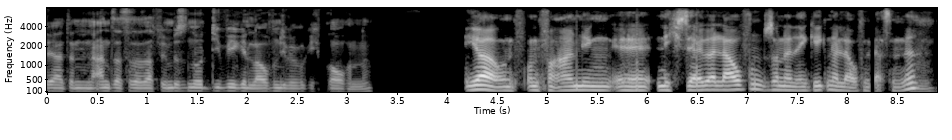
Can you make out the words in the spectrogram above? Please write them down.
der hat dann den Ansatz, dass er sagt, wir müssen nur die Wege laufen, die wir wirklich brauchen. Ne? Ja, und, und vor allen Dingen äh, nicht selber laufen, sondern den Gegner laufen lassen. Ne? Mhm.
